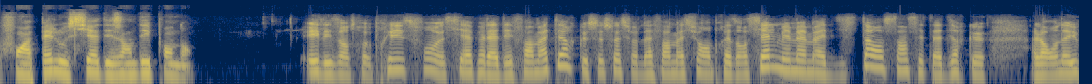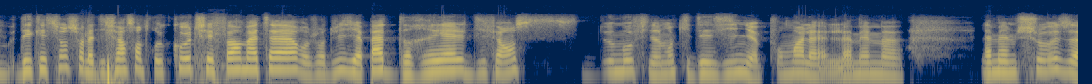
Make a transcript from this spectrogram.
font appel aussi à des indépendants. Et les entreprises font aussi appel à des formateurs, que ce soit sur de la formation en présentiel, mais même à distance. Hein. C'est-à-dire que, alors, on a eu des questions sur la différence entre coach et formateur. Aujourd'hui, il n'y a pas de réelle différence deux mots finalement qui désignent pour moi la, même, la même chose.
